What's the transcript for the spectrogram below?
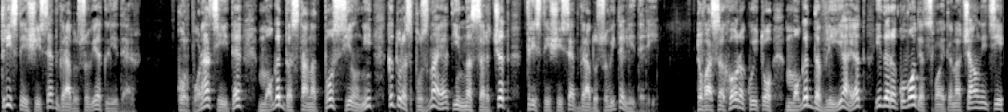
360 градусовият лидер? Корпорациите могат да станат по-силни, като разпознаят и насърчат 360 градусовите лидери. Това са хора, които могат да влияят и да ръководят своите началници,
